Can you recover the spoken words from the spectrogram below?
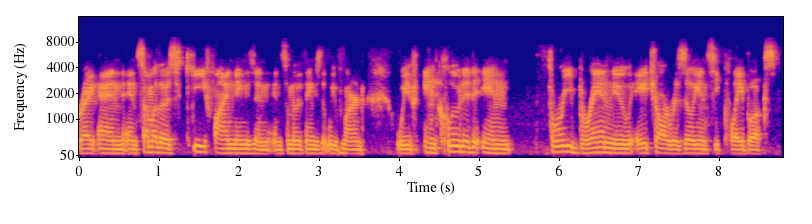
right? And and some of those key findings and, and some of the things that we've learned, we've included in three brand new HR resiliency playbooks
